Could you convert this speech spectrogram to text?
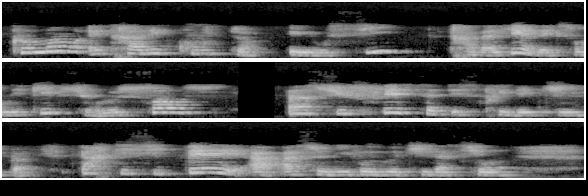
Comment être à l'écoute? Et aussi travailler avec son équipe sur le sens insuffler cet esprit d'équipe, participer à, ce niveau de motivation.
